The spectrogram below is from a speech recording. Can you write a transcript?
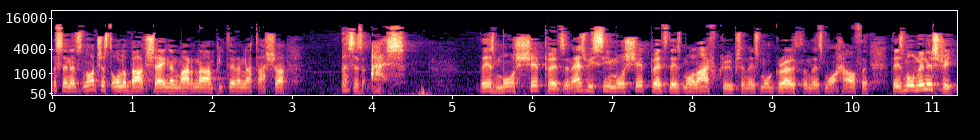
listen, it's not just all about Shane and Marna and Pieter and Natasha. This is us there's more shepherds. And as we see more shepherds, there's more life groups, and there's more growth, and there's more health, and there's more ministry.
